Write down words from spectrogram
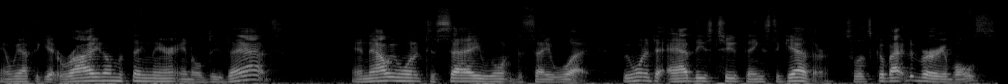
and we have to get right on the thing there and it'll do that and now we want it to say we want it to say what we wanted to add these two things together so let's go back to variables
